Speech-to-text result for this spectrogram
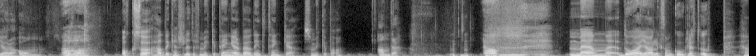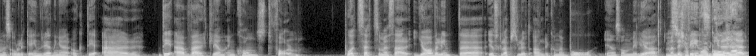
göra om. Aha. Och också hade kanske lite för mycket pengar och behövde inte tänka så mycket på andra. Ja, Men då har jag liksom googlat upp hennes olika inredningar och det är, det är verkligen en konstform. På ett sätt som är så här, jag vill inte, jag skulle absolut aldrig kunna bo i en sån miljö. Men Alltså, det finns grejer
